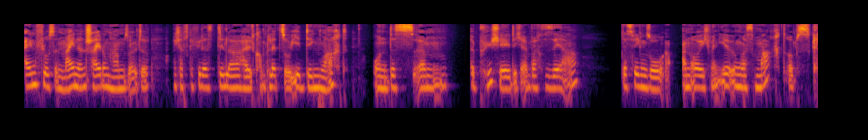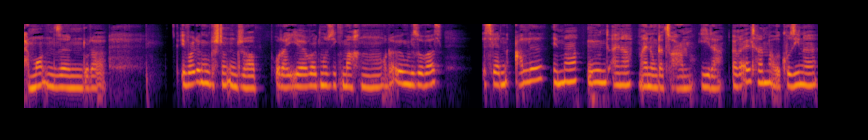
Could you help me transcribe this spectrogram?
Einfluss in meine Entscheidung haben sollte. Und ich habe das Gefühl, dass Dilla halt komplett so ihr Ding macht und das ähm, appreciate ich einfach sehr. Deswegen so an euch, wenn ihr irgendwas macht, ob es Klamotten sind oder ihr wollt irgendeinen bestimmten Job oder ihr wollt Musik machen oder irgendwie sowas, es werden alle immer irgendeine Meinung dazu haben. Jeder. Eure Eltern, eure Cousine,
